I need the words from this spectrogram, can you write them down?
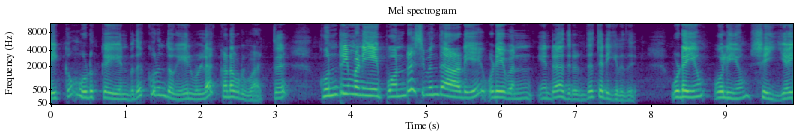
ஏய்க்கும் உடுக்கை என்பது குறுந்தொகையில் உள்ள கடவுள் வாழ்த்து. குன்றிமணியைப் போன்ற சிவந்த ஆடையை உடையவன் என்று அதிலிருந்து தெரிகிறது. உடையும் ஒலியும் செய்யை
